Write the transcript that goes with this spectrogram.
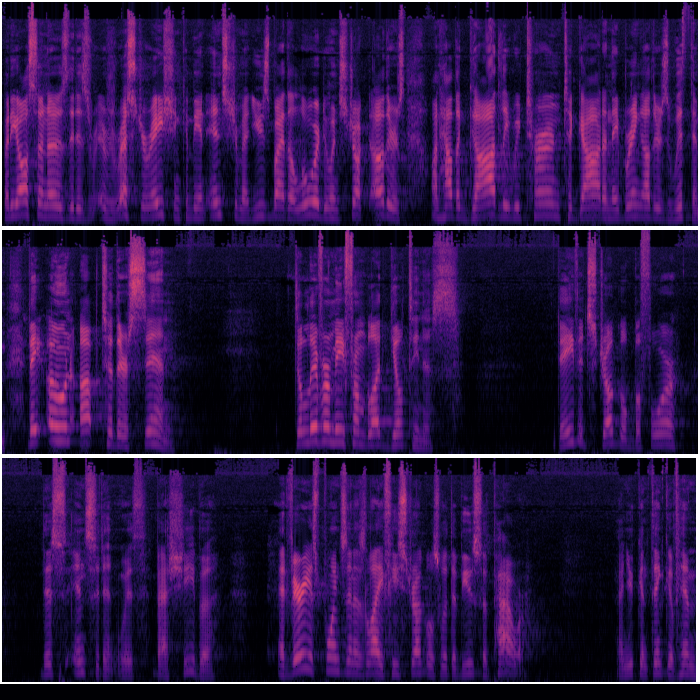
But he also knows that his restoration can be an instrument used by the Lord to instruct others on how the godly return to God and they bring others with them. They own up to their sin. Deliver me from blood guiltiness. David struggled before this incident with Bathsheba. At various points in his life, he struggles with abuse of power. And you can think of him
